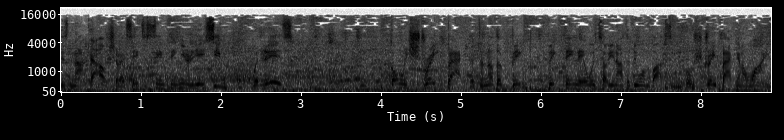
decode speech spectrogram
his knockout, should I say? It's the same thing here. You see what it is? Going straight back. That's another big, big thing they always tell you not to do in boxing. You go straight back in a line.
